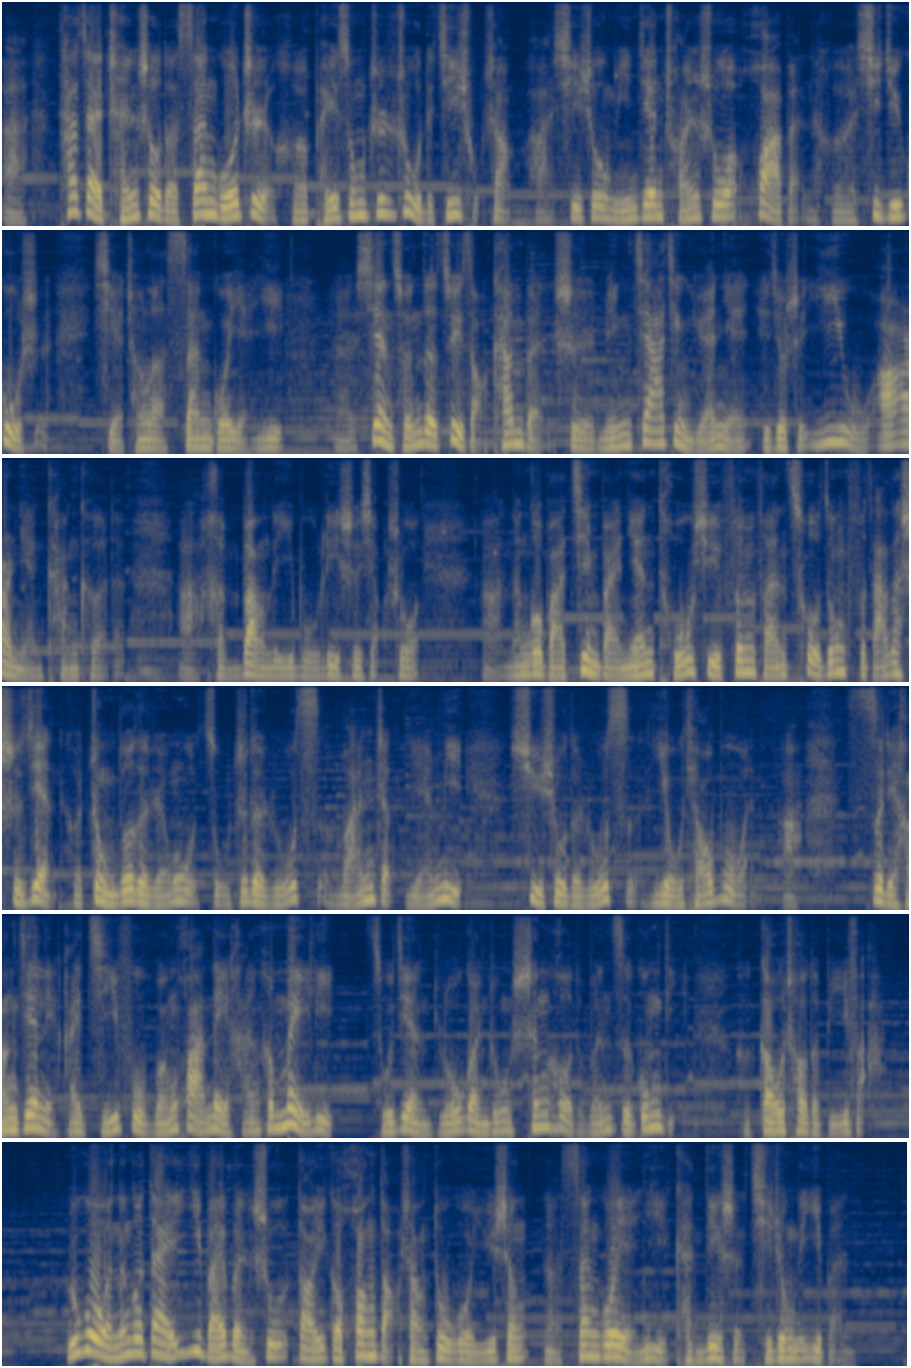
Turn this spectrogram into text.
啊，他在陈寿的《三国志》和裴松之著的基础上，啊，吸收民间传说、话本和戏剧故事，写成了《三国演义》。呃，现存的最早刊本是明嘉靖元年，也就是一五二二年刊刻的，啊，很棒的一部历史小说。啊，能够把近百年头绪纷繁、错综复杂的事件和众多的人物组织得如此完整严密，叙述得如此有条不紊啊，字里行间里还极富文化内涵和魅力，足见罗贯中深厚的文字功底和高超的笔法。如果我能够带一百本书到一个荒岛上度过余生，那《三国演义》肯定是其中的一本。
